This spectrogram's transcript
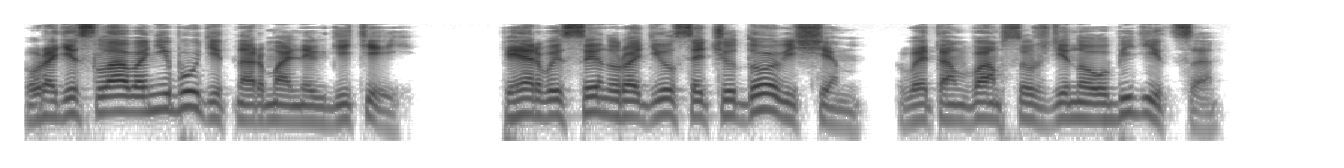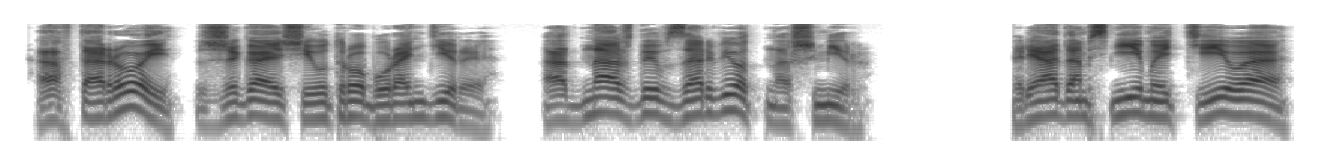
У Радислава не будет нормальных детей. Первый сын уродился чудовищем, в этом вам суждено убедиться. А второй, сжигающий утробу Рандиры, однажды взорвет наш мир. Рядом с ним и Тива,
